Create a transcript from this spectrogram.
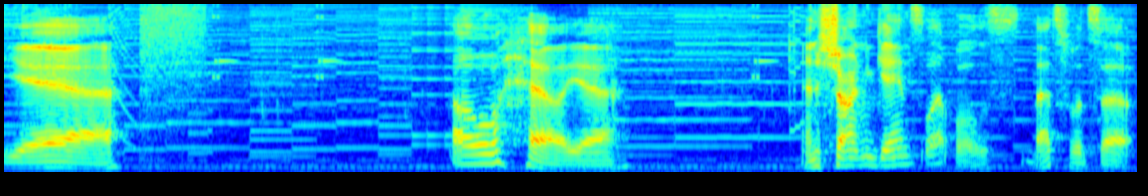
Yeah. Oh, hell yeah. And Sharton gains levels. That's what's up.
